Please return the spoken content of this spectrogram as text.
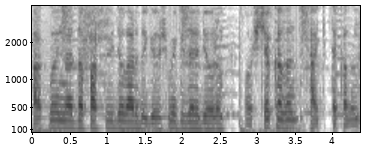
Farklı oyunlarda farklı videolarda görüşmek üzere diyorum. Hoşça kalın, takipte kalın.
